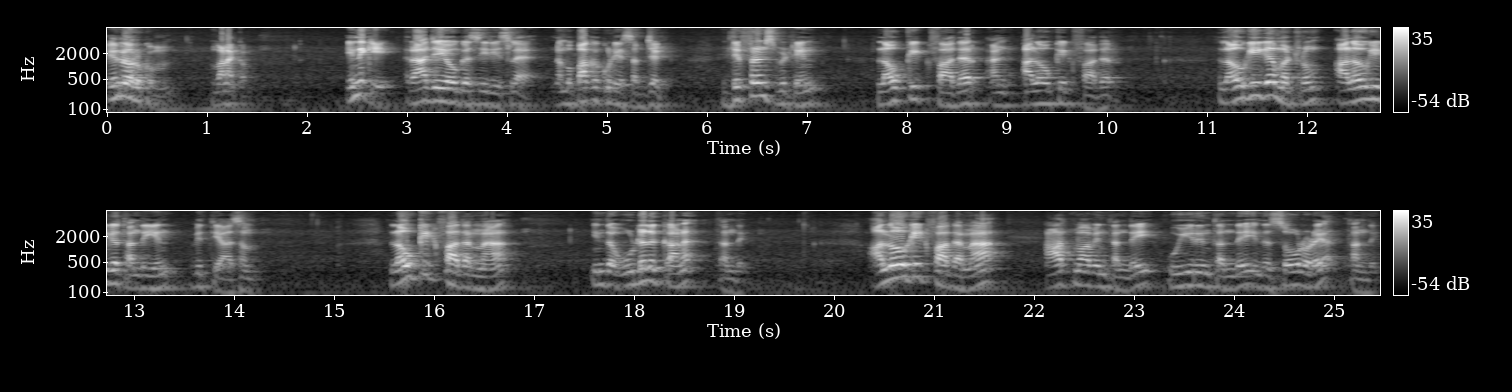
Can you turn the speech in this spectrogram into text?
எல்லோருக்கும் வணக்கம். இன்னைக்கு ராஜயோக சீரீஸில் நம்ம பார்க்கக்கூடிய subject difference between laukik father and alaukik father லௌகிக மற்றும் அலௌகிக தந்தையின் வித்தியாசம். லௌகிக் ஃபாதர்னா இந்த உடலுக்கான தந்தை. அலௌகிக் ஃபாதர்னா ஆத்மாவின் தந்தை உயிரின் தந்தை இந்த சோளுடைய தந்தை.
